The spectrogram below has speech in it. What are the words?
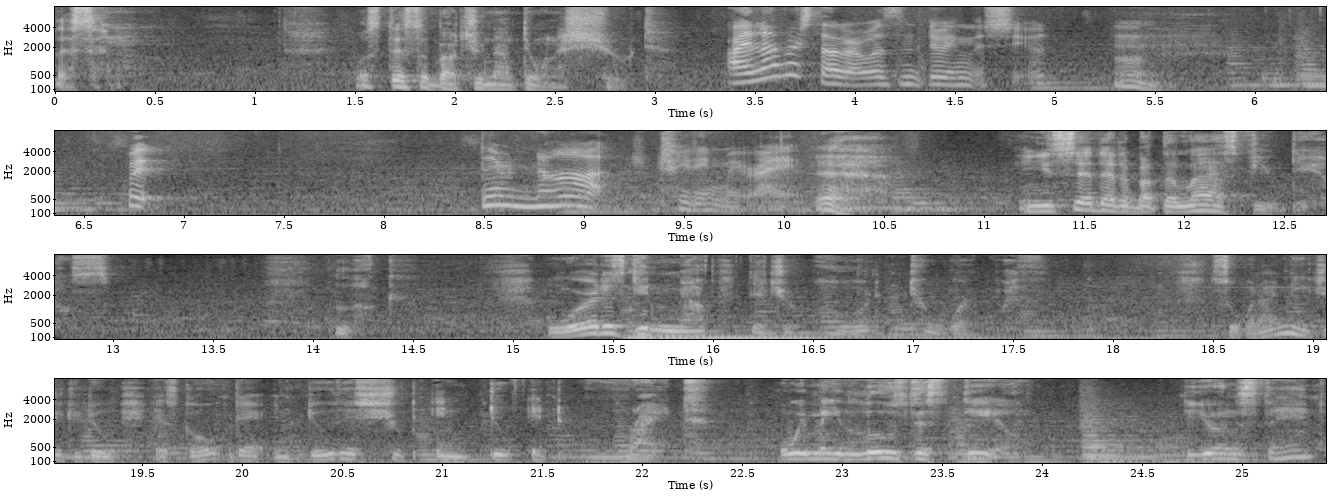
Listen, what's this about you not doing a shoot? I never said I wasn't doing the shoot. Hmm. But they're not treating me right. Yeah, and you said that about the last few deals. Look, word is getting out that you're hard to work with. So what I need you to do is go over there and do this shoot and do it right. Or we may lose this deal. Do you understand?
